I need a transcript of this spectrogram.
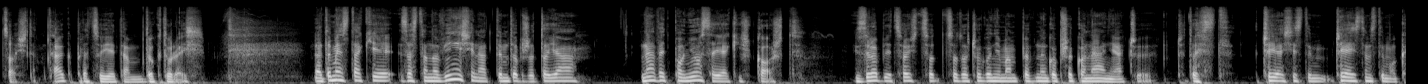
coś tam, tak? Pracuję tam do którejś. Natomiast takie zastanowienie się nad tym, dobrze, to ja nawet poniosę jakiś koszt i zrobię coś, co, co do czego nie mam pewnego przekonania, czy, czy to jest, czy ja, się z tym, czy ja jestem z tym ok,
